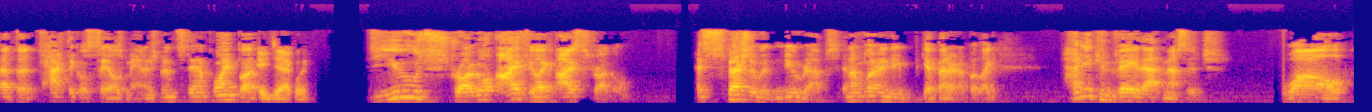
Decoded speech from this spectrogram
at the tactical sales management standpoint, but Exactly. Do you struggle? I feel like I struggle, especially with new reps, and I'm learning to get better at it. But like, how do you convey that message while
